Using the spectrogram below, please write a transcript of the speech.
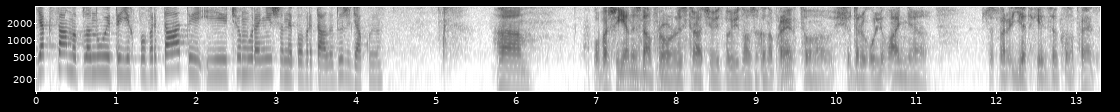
Як саме плануєте їх повертати і чому раніше не повертали? Дуже дякую. По-перше, я не знав про реєстрацію відповідного законопроекту щодо регулювання. Є такий законопроект.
